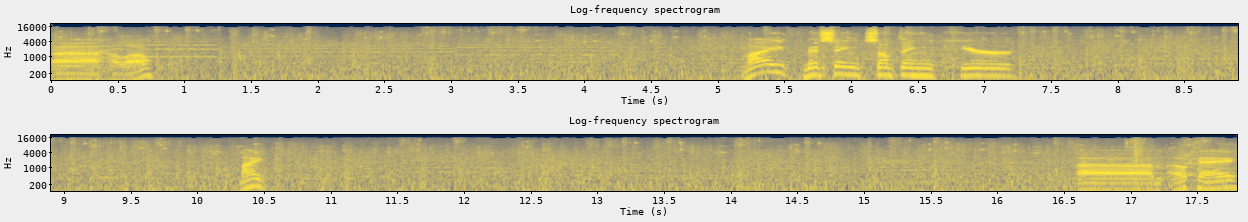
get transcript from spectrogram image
Uh, hello? Am I missing something here? My... Um, okay.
